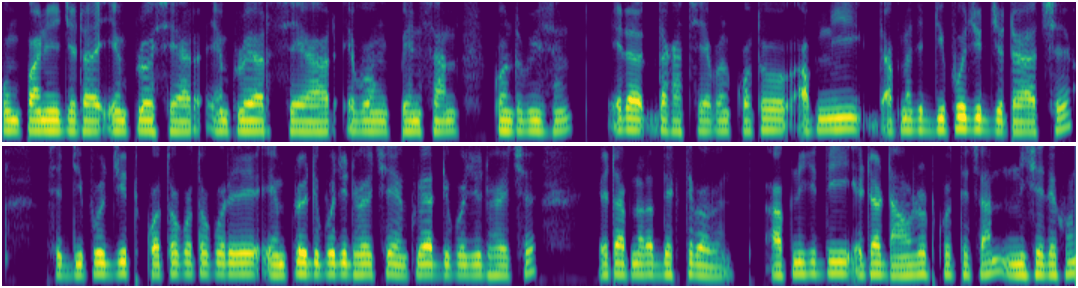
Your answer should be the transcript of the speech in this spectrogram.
কোম্পানি যেটা এমপ্লয়ি শেয়ার, এমপ্লয়ার শেয়ার এবং পেনশন কন্ট্রিবিউশন এটা দেখাচ্ছে এবং কত আপনি আপনার যে ডিপোজিট যেটা আছে, সেই ডিপোজিট কত, কত করে এমপ্লয়ি ডিপোজিট হয়েছে, এমপ্লয়ার ডিপোজিট হয়েছে, এটা আপনারা দেখতে পাবেন। আপনি যদি এটা ডাউনলোড করতে চান, নিচে দেখুন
